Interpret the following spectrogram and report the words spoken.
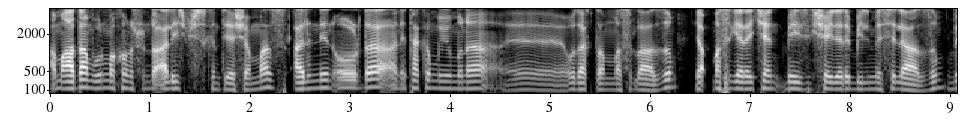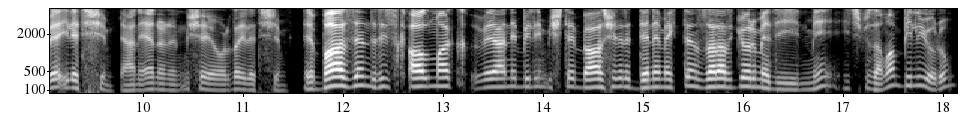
Ama adam vurma konusunda Ali hiçbir sıkıntı yaşamaz. Ali'nin orada hani takım uyumuna e, odaklanması lazım. Yapması gereken basic şeyleri bilmesi lazım. Ve iletişim. Yani en önemli şey orada iletişim. E, bazen risk almak veya ne bileyim işte bazı şeyleri denemekten zarar görmediğin mi hiçbir zaman biliyorum.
